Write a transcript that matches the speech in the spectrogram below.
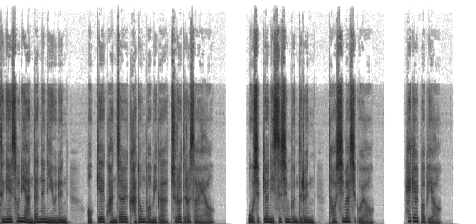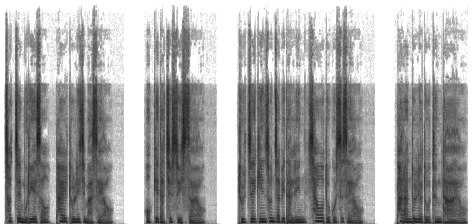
등에 손이 안 닿는 이유는 어깨 관절 가동 범위가 줄어들어서예요. 50견 있으신 분들은 더 심하시고요. 해결법이요. 첫째 무리해서 팔 돌리지 마세요. 어깨 다칠 수 있어요. 둘째 긴 손잡이 달린 샤워 도구 쓰세요. 팔 안 돌려도 등 닿아요.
